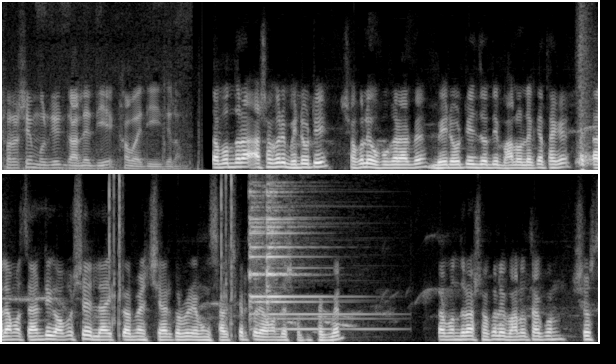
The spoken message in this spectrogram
সরাসরি মুরগির গালে দিয়ে খাওয়াই দিয়ে দিলাম। তা বন্ধুরা আশা করি ভিডিওটি সকলে উপকার আসবে। ভিডিওটি যদি ভালো লেগে থাকে তাহলে আমার চ্যানেলটিকে অবশ্যই লাইক করবেন শেয়ার করবেন এবং সাবস্ক্রাইব করে আমাদের সাথে থাকবেন। তা বন্ধুরা সকলে ভালো থাকুন সুস্থ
